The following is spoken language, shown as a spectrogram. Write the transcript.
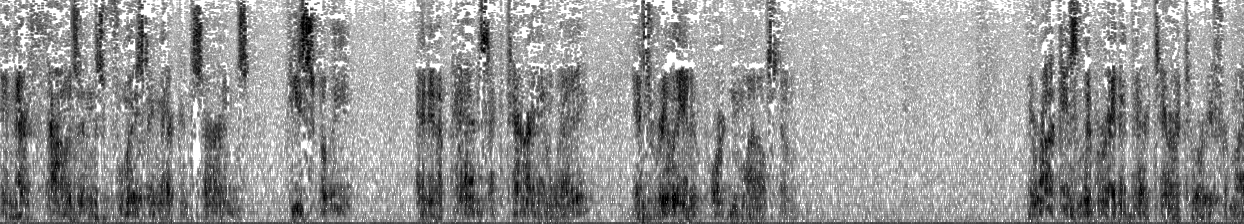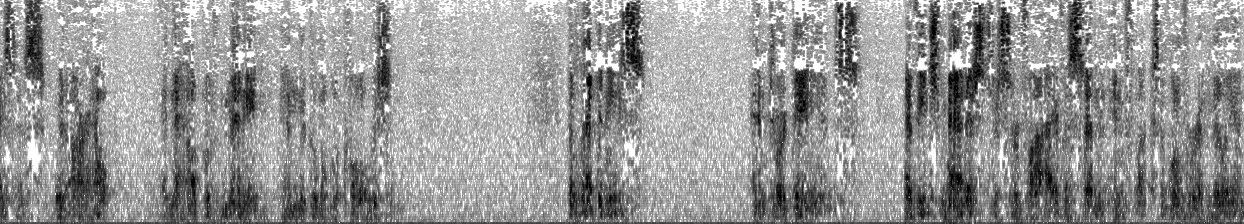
in their thousands voicing their concerns peacefully and in a pan-sectarian way is really an important milestone. Iraqis liberated their territory from ISIS with our help and the help of many in the global coalition. The Lebanese and Jordanians have managed to survive a sudden influx of over a million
